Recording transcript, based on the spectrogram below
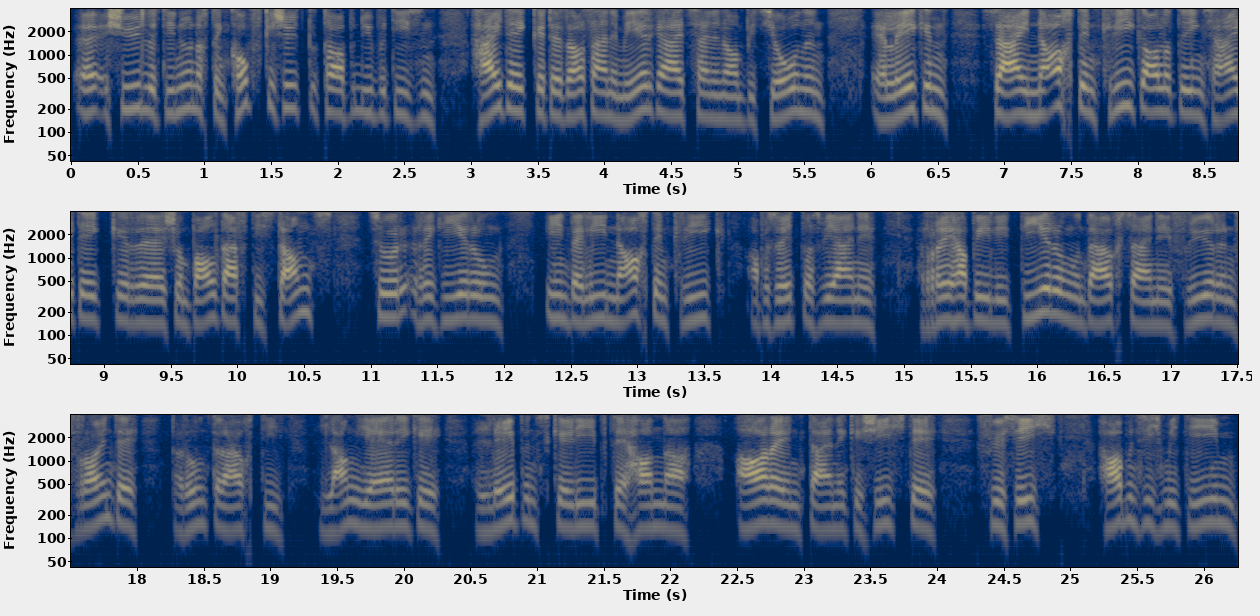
äh, Schüler, die nur noch den Kopf geschüttelt haben über diesen Heidegger, der da seinem Ehrgeiz, seinen Ambitionen erlegen sei. Nach dem Krieg allerdings Heidegger äh, schon bald auf Distanz zur Regierung in Berlin nach dem Krieg, aber so etwas wie eine Rehabilitierung und auch seine früheren Freunde, darunter auch die langjährige lebensgeliebte Hannah Arendt, eine Geschichte für sich, haben sich mit ihm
